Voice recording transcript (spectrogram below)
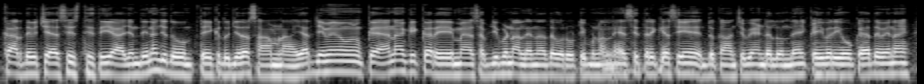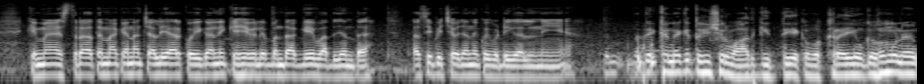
ਘਰ ਦੇ ਵਿੱਚ ਐਸੀ ਸਥਿਤੀ ਆ ਜਾਂਦੀ ਨਾ, ਜਦੋਂ ਤੇ ਇੱਕ ਦੂਜੇ ਦਾ ਸਾਹਮਣਾ, ਯਾਰ ਜਿਵੇਂ ਉਹ ਕਹਿਆ ਨਾ ਕਿ ਘਰੇ ਮੈਂ ਸਬਜ਼ੀ ਬਣਾ ਲੈਣਾ ਤੇ ਉਹ ਰੋਟੀ ਬਣਾ ਲੈਣਾ ਇਸੇ ਤਰੀਕੇ ਅਸੀਂ ਦੁਕਾਨ 'ਚ ਵੀ ਹੈਂਡਲ ਹੁੰਦੇ ਹਾਂ। ਕਈ ਵਾਰੀ ਉਹ ਕਹਿ ਦੇਵੇ ਨਾ ਕਿ ਮੈਂ ਇਸ ਤਰ੍ਹਾਂ ਤੇ ਮੈਂ ਕਹਿੰਦਾ, ਚੱਲ ਯਾਰ ਕੋਈ ਗੱਲ ਨਹੀਂ ਕਿਸੇ ਵੇਲੇ ਬੰਦਾ ਅੱਗੇ ਵੱਧ ਜਾਂਦਾ ਹੈ। ਅਸੀਂ ਪਿੱਛੇ ਹੋ ਜਾਂਦੇ, ਕੋਈ ਵੱਡੀ ਗੱਲ ਨਹੀਂ ਹੈ। ਤੇ ਮੈਂ ਦੇਖਣਾ ਕਿ ਤੁਸੀਂ ਸ਼ੁਰੂਆਤ ਕੀਤੀ ਇੱਕ ਵੱਖਰਾ ਹੀ, ਕਿਉਂਕਿ ਹੁਣ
